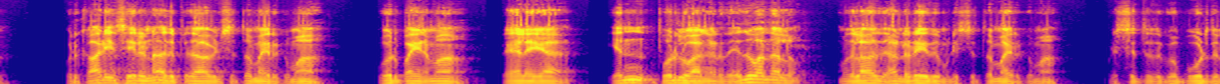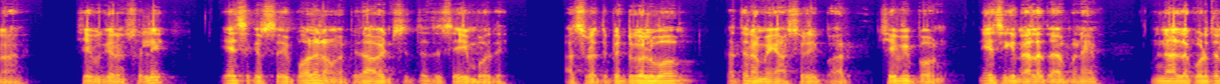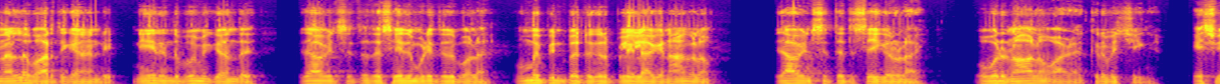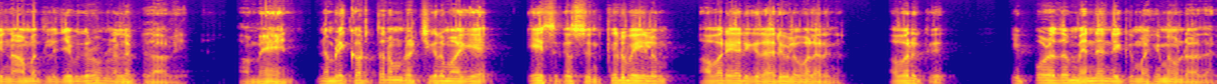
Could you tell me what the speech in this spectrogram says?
ஒரு காரியம் செய்கிறோன்னா அது பிதாவின் சித்தமாக இருக்குமா? ஊர் பயணமா? வேலையா? என் பொருள் வாங்குறது எது வந்தாலும் முதலாவது ஆண்டவரே இது இப்படி சித்தமாக இருக்குமா? இப்படி சித்தத்துக்கு ஒப்பு கொடுத்து நான் ஜெபிக்கிறேன்னு சொல்லி இயேசு கிறிஸ்துவை போல் நம்ம பிதாவின் சித்தத்தை செய்யும்போது ஆசீர்வாதத்தை பெற்றுக்கொள்வோம். கத்த நம்மை ஆசிரியப்பார் செவிப்போம் நேசிக்க நல்ல தகப்பனே நல்ல கொடுத்த நல்ல வார்த்தைக்கு நன்றி. நீர் இந்த பூமிக்கு வந்து இதாவின் சித்தத்தை செய்து முடித்தது போல உண்மை பின்பற்றுகிற பிள்ளைகளாக நாங்களும் இதாவின் சித்தத்தை செய்கிறவளாய் ஒவ்வொரு நாளும் வாழ கிருபிச்சிங்க இயேசுவி நாமத்தில் ஜெபிக்கிறோம். நல்ல பிதாவே. ஆமேன். நம்முடைய கர்த்தரும் ரட்சிகரமாகிய இயேசு கிறிஸ்துவின் கிருபையிலும் அவரை அறிகிற அறிவில் வளருங்கள். அவருக்கு இப்பொழுதும் என்னென்றைக்கும் மகிமை உண்டாதார்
